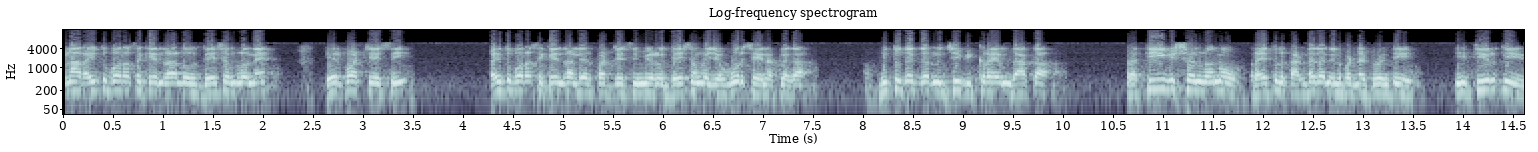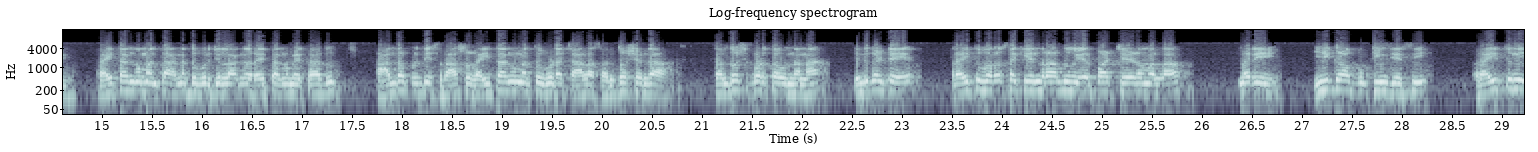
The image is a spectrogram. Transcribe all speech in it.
నా రైతు భరోసా కేంద్రాలు దేశంలోనే ఏర్పాటు చేసి రైతు భరోసా కేంద్రాలు ఏర్పాటు చేసి మీరు దేశంలో ఎవ్వరు చేయనట్లుగా విత్తు దగ్గర నుంచి విక్రయం దాకా ప్రతి విషయంలోనూ రైతులకు అండగా నిలబడినటువంటి ఈ తీరుకి రైతాంగం అంతా అనంతపురం జిల్లా రైతాంగమే కాదు ఆంధ్రప్రదేశ్ రాష్ట్ర రైతాంగం అంతా కూడా చాలా సంతోషంగా సంతోషపడుతూ ఉందన్న. ఎందుకంటే రైతు భరోసా కేంద్రాలు ఏర్పాటు చేయడం వల్ల మరి ఈ క్రాప్ బుకింగ్ చేసి రైతుని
